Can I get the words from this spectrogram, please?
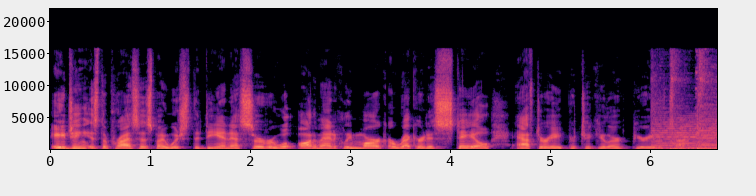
Aging is the process by which the DNS server will automatically mark a record as stale after a particular period of time.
